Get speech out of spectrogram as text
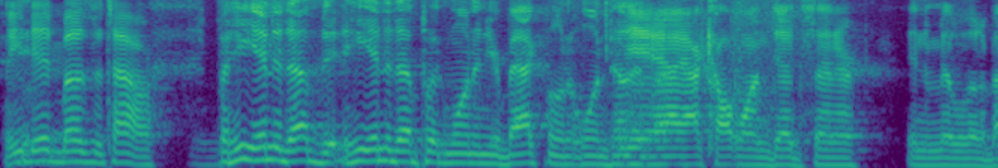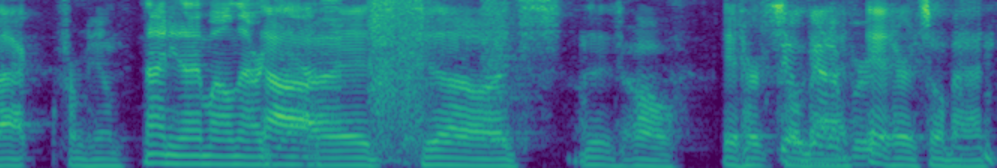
He did buzz the tower. But he ended up he ended up putting one in your backbone at one time. Yeah, right? I caught one dead center in the middle of the back from him. 99 mile an hour gas. Uh, it's, oh, it's, it's oh, it hurt Still so bad. It hurt so bad.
